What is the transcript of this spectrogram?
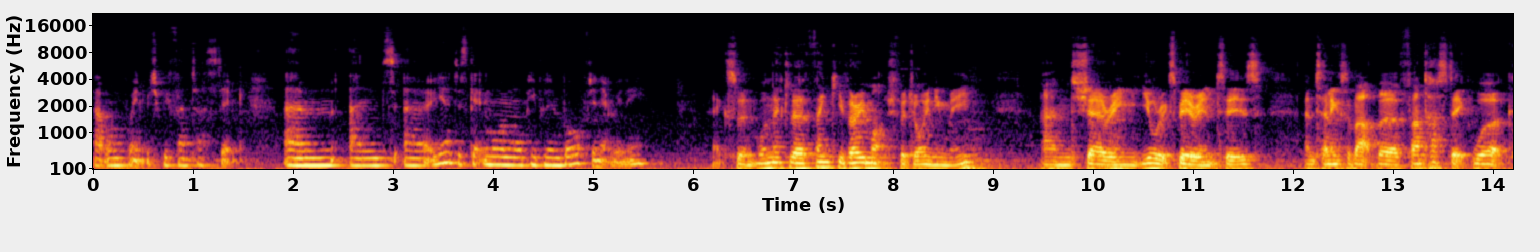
at one point, which would be fantastic. Um, and uh, yeah, just get more and more people involved in it, really. Excellent. Well, Nicola, thank you very much for joining me and sharing your experiences and telling us about the fantastic work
